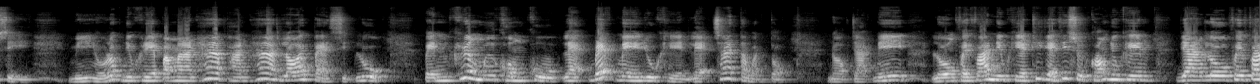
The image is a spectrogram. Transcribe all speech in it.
2024 มีหัวรบนิวเคลียร์ประมาณ 5,580 ลูก เป็นเครื่องมือข่มขู่และแบล็กเมย์ยูเครนและชาติตะวันตก นอกจากนี้โรงไฟฟ้านิวเคลียร์ที่ใหญ่ที่สุดของยูเครนอย่างโรงไฟฟ้า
